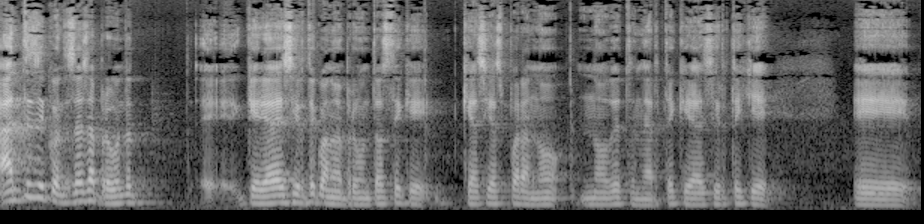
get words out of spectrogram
antes de contestar esa pregunta, eh, quería decirte cuando me preguntaste que, qué hacías para no, no detenerte, quería decirte que eh,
